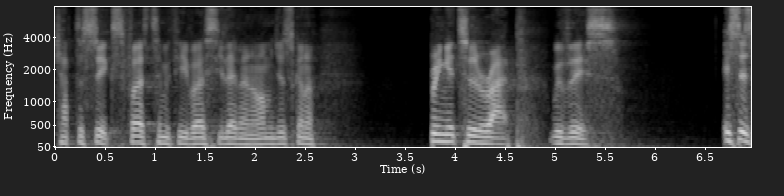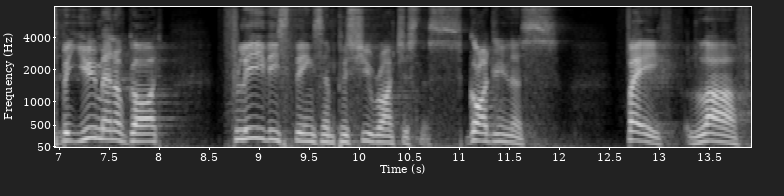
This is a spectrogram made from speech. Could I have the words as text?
Chapter 6, 1 Timothy, verse 11. And I'm just going to bring it to the wrap with this. It says, But you, men of God, flee these things and pursue righteousness, godliness, faith, love,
